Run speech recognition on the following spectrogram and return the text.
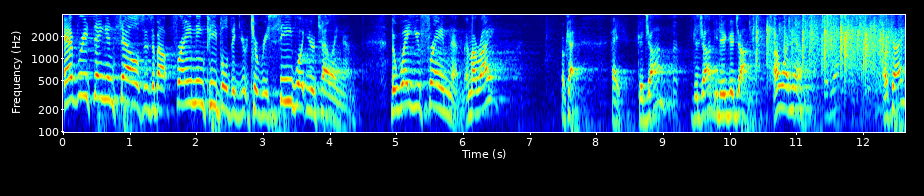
Everything in sales is about framing people to, to receive what you're telling them, the way you frame them. Am I right? Okay. Hey, good job. Good job. You did a good job. I want him. Okay?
